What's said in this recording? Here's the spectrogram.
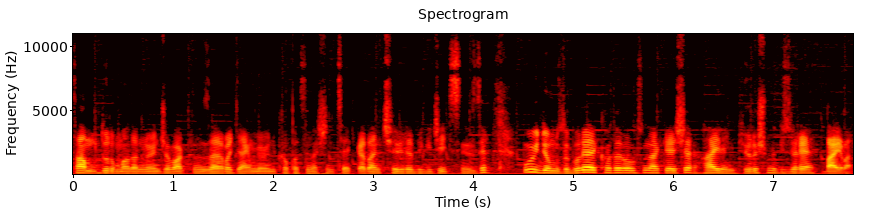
Tam durmadan önce baktığınız araba gelmiyor. Önü kapatın açın tekrardan çevirebileceksinizdir. Bu videomuz da buraya kadar olsun arkadaşlar. Haydi görüşmek üzere. Bay bay.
